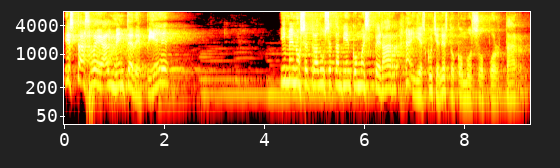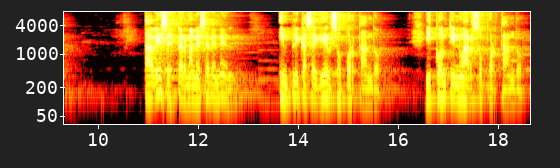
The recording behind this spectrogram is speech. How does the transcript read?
¿Estás realmente de pie? Y menos se traduce también como esperar, y escuchen esto, como soportar. A veces permanecer en Él implica seguir soportando y continuar soportando.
